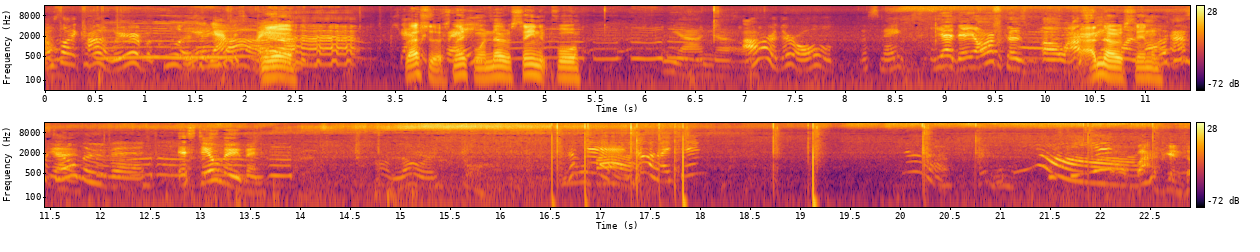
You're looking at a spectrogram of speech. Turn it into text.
That's like kind of weird, but cool Yeah, that was crazy. Yeah. Especially a was snake one never seen it before. Yeah, I know. I heard they're old, the snakes. Yeah, they are because, oh, I, I seen know, one seen a long them. Oh, look, it's still moving. It's still moving. Oh, Lord. Look at it. Look, Hudson. Look. Back into.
